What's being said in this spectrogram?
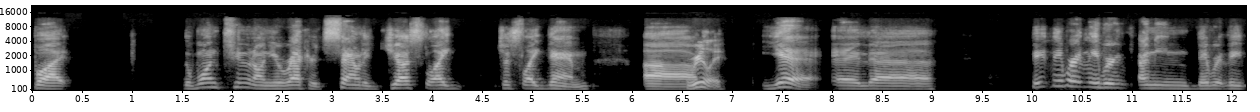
but the one tune on your record sounded just like just like them. Um, really? yeah, and uh, they, they were they were I mean they were they,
